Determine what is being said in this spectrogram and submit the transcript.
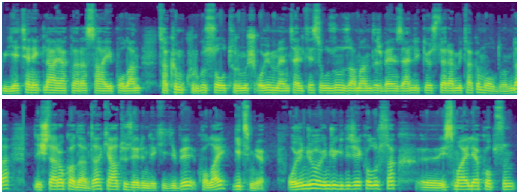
yetenekli ayaklara sahip olan takım kurgusu oturmuş oyun mentalitesi uzun zamandır benzerlik gösteren bir takım olduğunda işler o kadar da kağıt üzerindeki gibi kolay gitmiyor. Oyuncu oyuncu gidecek olursak e, İsmail Jakobs'un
